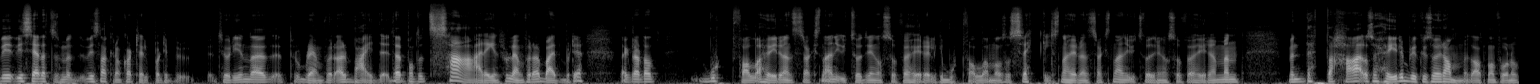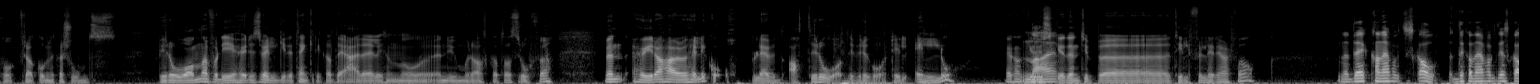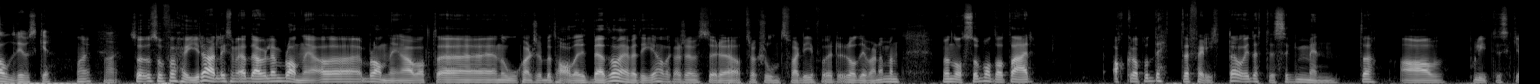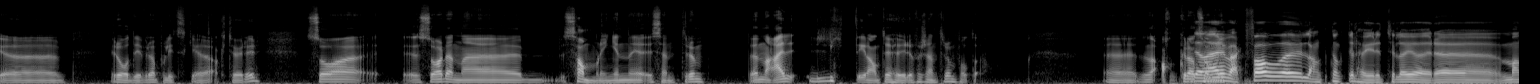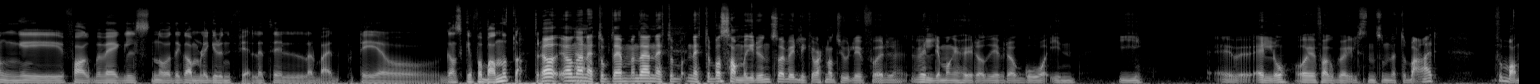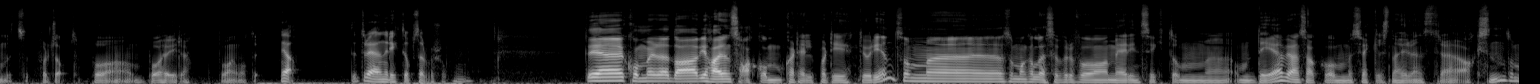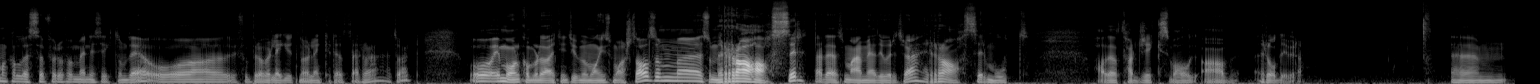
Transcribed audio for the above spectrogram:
vi, vi, ser dette som et, vi snakker om kartellpartiteorien. Det er et problem for arbeider, Det er på en måte et særegent problem for Arbeiderpartiet. Det er klart at Bortfallet av høyre-venstre-aksen er en utfordring også for Høyre. Eller ikke bortfallet, men også svekkelsen av høyre-venstre-aksen er en utfordring også for Høyre. Men, men dette her altså Høyre blir ikke så rammet av at man får noen folk fra kommunikasjons byråene, fordi Høyres velgere tenker ikke at det er liksom noe, en umoralsk katastrofe. Men Høyre har jo heller ikke opplevd at rådgivere går til LO. Jeg kan ikke Nei. huske den type tilfeller, i hvert fall. Nei, det kan jeg faktisk, aldri, det kan jeg faktisk aldri huske. Nei. Nei. Så, så, for Høyre er det liksom Det er vel en blanding, uh, blanding av at uh, NHO kanskje betaler litt bedre, jeg vet ikke. Det er kanskje større attraksjonsverdi for rådgiverne. Men, men også på en måte at det er akkurat på dette feltet og i dette segmentet av politiske uh, rådgivere og politiske aktører, så, så er denne samlingen i sentrum Den er litt grann til høyre for sentrum, på en måte. Uh, den er akkurat Den er i hvert fall eh, langt nok til høyre til å gjøre mange i fagbevegelsen og det gamle grunnfjellet til Arbeiderpartiet og ganske forbannet, da. Ja, ja, det er nettopp det. Men det er nettopp, nettopp av samme grunn så ville det ikke vært naturlig for veldig mange høyrerådgivere å gå inn i eh, LO og i fagbevegelsen, som nettopp er forbannet fortsatt på, på Høyre på mange måter. Ja, det tror jeg er en riktig observasjon. Mm. Det kommer da Vi har en sak om kartellpartiteorien som, uh, som, man kan lese for å få mer innsikt om, uh, om det. Vi har en sak om svekkelsen av høyre-venstre-aksen som man kan lese for å få mer innsikt om det. Og vi får prøve å legge ut noen lenker til dette etter hvert. Og i morgen kommer det da et intervju med Magnus Marsdal som, uh, som raser, det er det som er medieordet, tror jeg, raser mot Hadia Tajiks valg av rådgivere. Um,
